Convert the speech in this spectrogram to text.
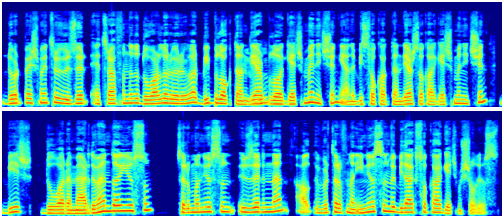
4-5 metre üzeri etrafında da duvarlar örüyorlar. Bir bloktan Hı hı. diğer bloğa geçmen için yani bir sokaktan diğer sokağa geçmen için bir duvara merdiven dayıyorsun. Tırmanıyorsun üzerinden alt, öbür tarafından iniyorsun ve bir dahaki sokağa geçmiş oluyorsun.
